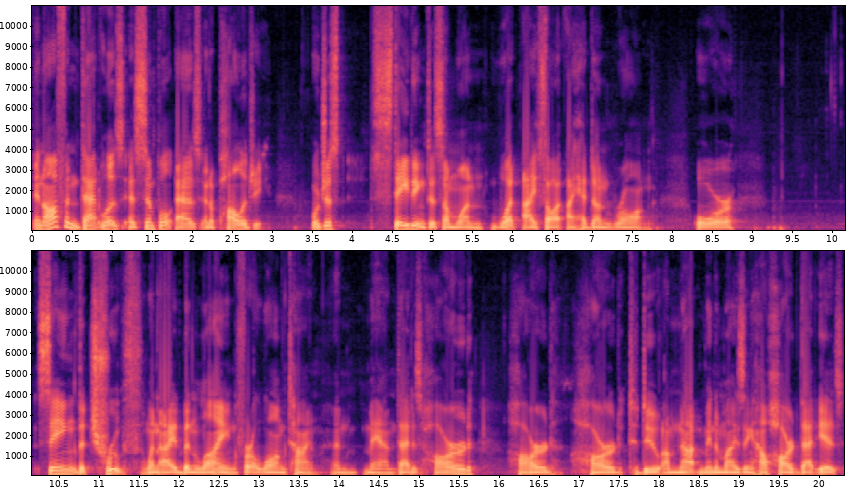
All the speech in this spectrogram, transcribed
And often that was as simple as an apology or just stating to someone what I thought I had done wrong or saying the truth when I had been lying for a long time. And man, that is hard, hard, hard to do. I'm not minimizing how hard that is.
